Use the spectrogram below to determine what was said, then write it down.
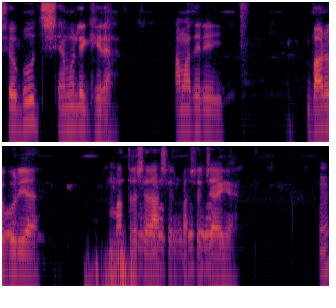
সবুজ শ্যামলে ঘেরা আমাদের এই বারোগড়িয়া মাদ্রাসার আশেপাশের জায়গা। হুম?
